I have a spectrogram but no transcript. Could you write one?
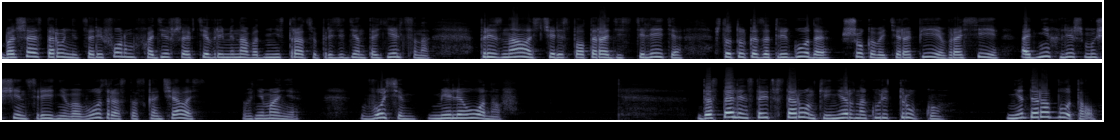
Большая сторонница реформ, входившая в те времена в администрацию президента Ельцина, призналась через полтора десятилетия, что только за три года шоковой терапии в России одних лишь мужчин среднего возраста скончалось, внимание, 8 миллионов. Да Сталин стоит в сторонке и нервно курит трубку. Не доработал.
